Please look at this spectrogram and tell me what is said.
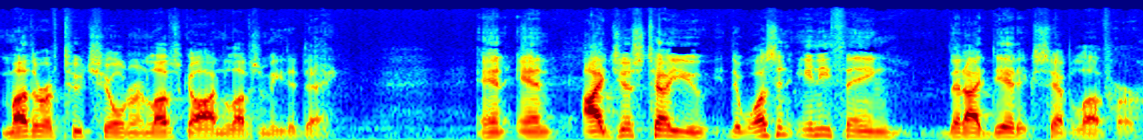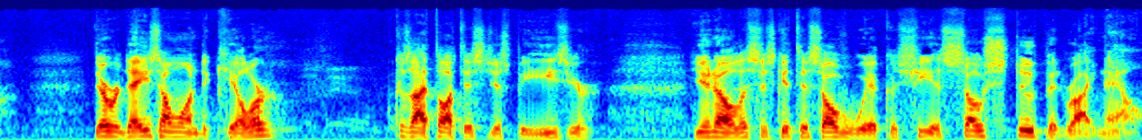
Mother of two children, loves God and loves me today. And, and I just tell you, there wasn't anything that I did except love her. There were days I wanted to kill her because I thought this would just be easier. You know, let's just get this over with because she is so stupid right now.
